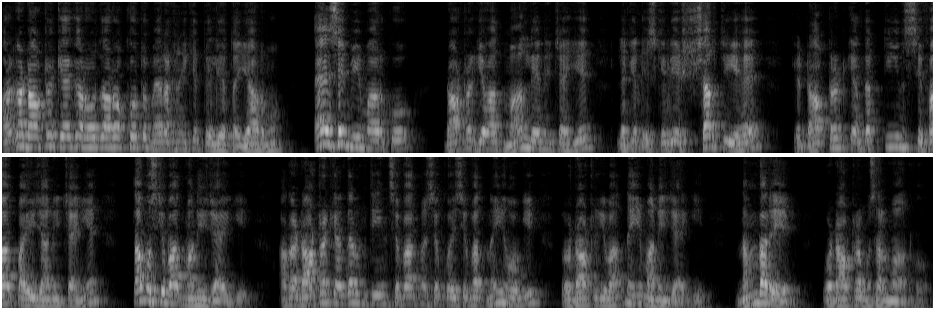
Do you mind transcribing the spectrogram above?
اور اگر ڈاکٹر کہے گا روزہ رکھو تو میں رکھنے کے لیے تیار ہوں۔ ایسے بیمار کو ڈاکٹر کی بات مان لینی چاہیے، لیکن اس کے لیے شرط یہ ہے کہ ڈاکٹر کے اندر تین صفات پائی جانی چاہیے، تب اس کی بات مانی جائے گی۔ اگر ڈاکٹر کے اندر ان تین صفات میں سے کوئی صفت نہیں ہوگی تو ڈاکٹر کی بات نہیں مانی جائے گی۔ نمبر ایک، وہ ڈاکٹر مسلمان ہو۔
